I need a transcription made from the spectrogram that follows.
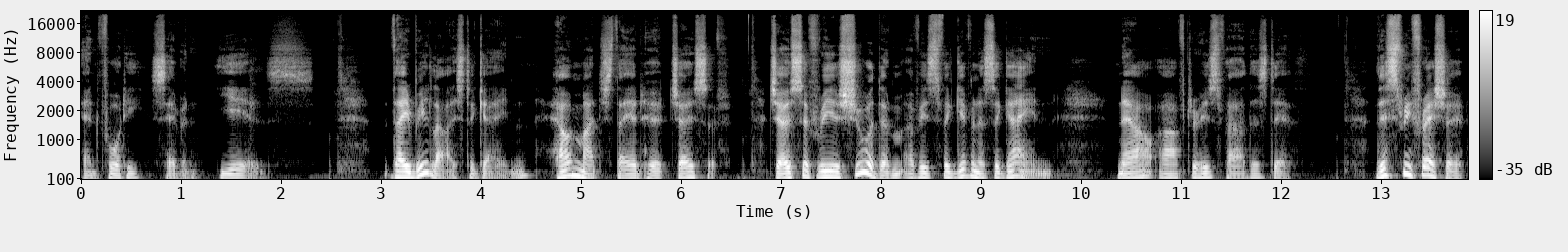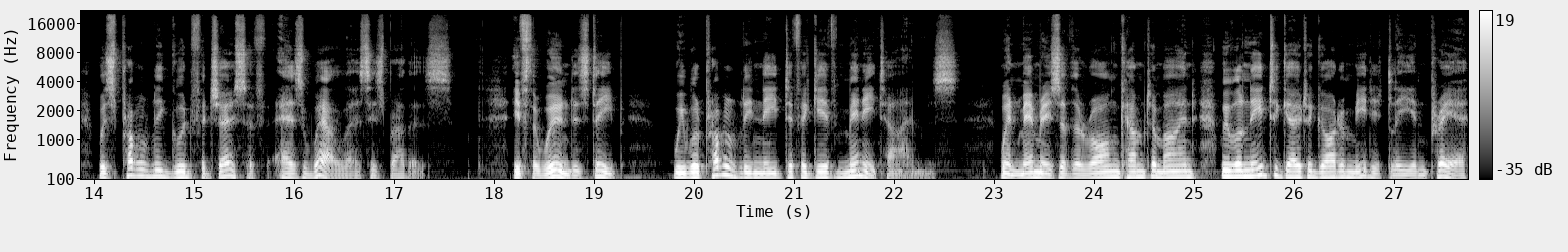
and forty-seven years. They realized again how much they had hurt Joseph. Joseph reassured them of his forgiveness again, now after his father's death. This refresher was probably good for Joseph as well as his brothers. If the wound is deep, we will probably need to forgive many times. When memories of the wrong come to mind, we will need to go to God immediately in prayer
